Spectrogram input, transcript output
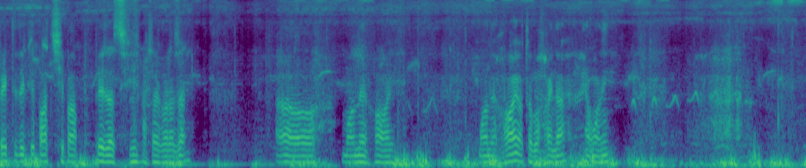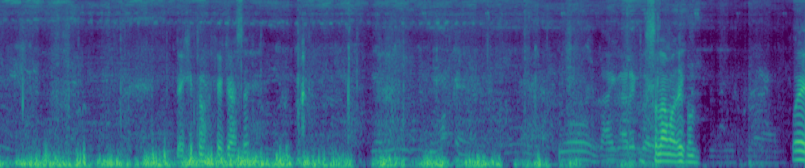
ব্যক্তি দেখতে পাচ্ছি বা পেয়ে যাচ্ছি আশা করা যায়। মনে হয় মনে হয় অথবা হয় না এমনই। দেখি তো কে কে আছে। আসসালামু আলাইকুম। ওই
